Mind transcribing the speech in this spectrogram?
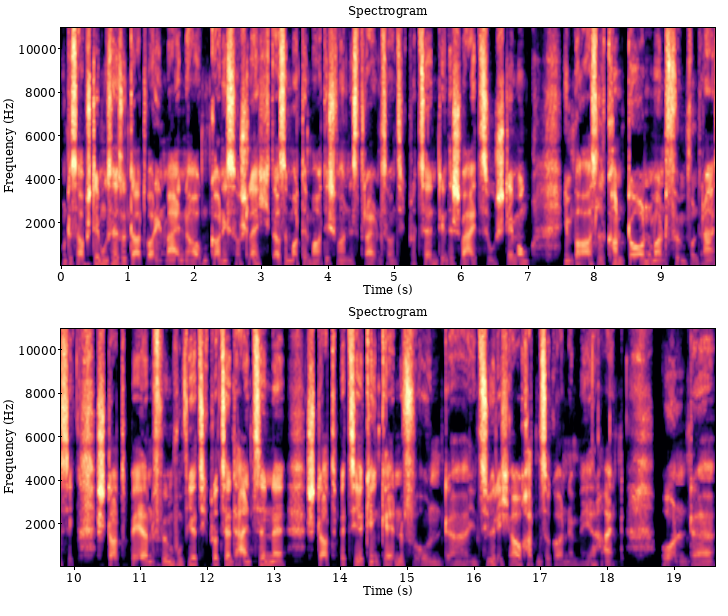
Und das Abstimmungsresultat war in meinen Augen gar nicht so schlecht. Also mathematisch waren es 23 Prozent. In der Schweiz Zustimmung. Im Basel-Kanton waren 35, Stadt Bern 45 Prozent. Einzelne Stadtbezirke in Genf und äh, in Zürich auch hatten sogar eine Mehrheit. Und äh,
